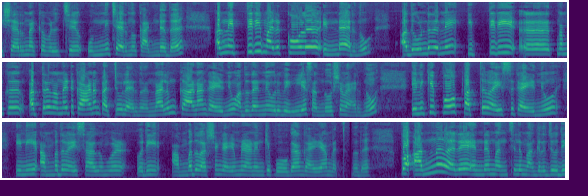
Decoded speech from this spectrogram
ഈശ്വരനൊക്കെ വിളിച്ച് ഒന്നിച്ചായിരുന്നു കണ്ടത്. അന്ന് ഇത്തിരി മഴക്കോൾ ഉണ്ടായിരുന്നു. അതുകൊണ്ട് തന്നെ ഇത്തിരി നമുക്ക് അത്ര നന്നായിട്ട് കാണാൻ പറ്റൂലായിരുന്നു. എന്നാലും കാണാൻ കഴിഞ്ഞു. അത് തന്നെ ഒരു വലിയ സന്തോഷമായിരുന്നു. എനിക്കിപ്പോ പത്ത് വയസ്സ് കഴിഞ്ഞു. ഇനി അമ്പത് വയസ്സാകുമ്പോൾ ഒരു അമ്പത് വർഷം കഴിയുമ്പോഴാണ് എനിക്ക് പോകാൻ കഴിയാൻ പറ്റുന്നത്. അപ്പോൾ അന്ന് വരെ എന്റെ മനസ്സിൽ മകരജ്യോതി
